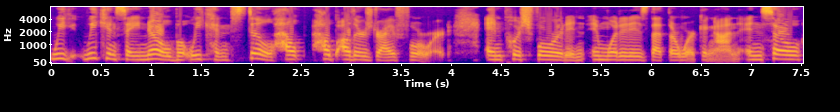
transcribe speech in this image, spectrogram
we we can say no, but we can still help help others drive forward and push forward in, in what it is that they're working on. And so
